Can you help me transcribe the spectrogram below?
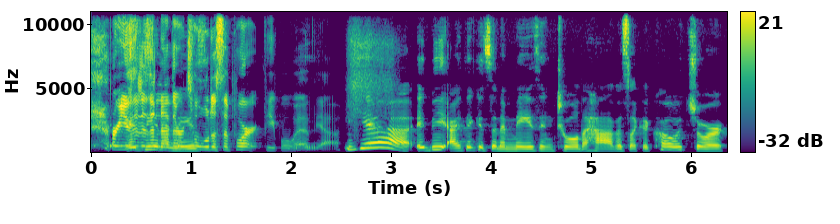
or use it as another amazing, tool to support people with. Yeah. Yeah. It'd be, I think it's an amazing tool to have as like a coach or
